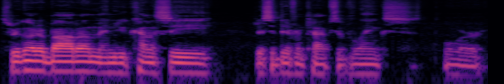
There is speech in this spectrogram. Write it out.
So we go to the bottom and you kind of see just the different types of links or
